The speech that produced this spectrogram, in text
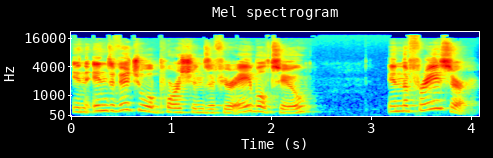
in individual portions if you're able to in the freezer.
